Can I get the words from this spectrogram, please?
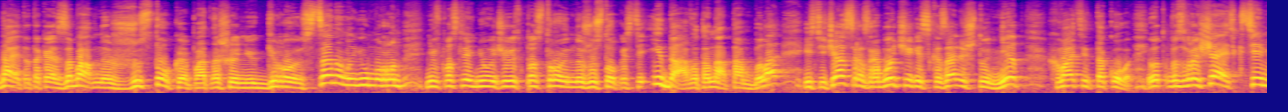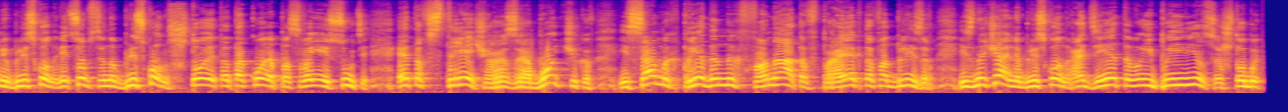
Да, это такая забавная, жестокая по отношению к герою сцена, но юмор он не в последнюю очередь построен на жестокости. И да, вот она там была, и сейчас разработчики сказали, что нет, хватит такого. И вот возвращаясь к теме Близкона, ведь, собственно, Близкон, что это такое по своей сути? Это встреча разработчиков разработчиков и самых преданных фанатов проектов от Blizzard. Изначально BlizzCon ради этого и появился, чтобы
